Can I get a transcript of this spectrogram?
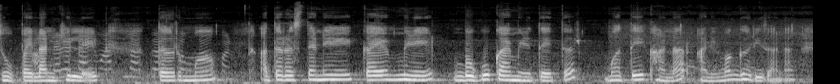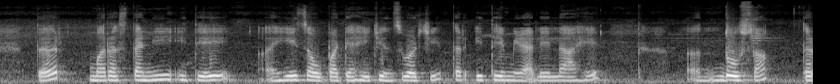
झोपायला आणखी लेट तर मग आता रस्त्याने काय मिळेल? बघू काय मिळतंय तर. मग ते खाणार आणि मग घरी जाणार. तर मग रस्त्याने इथे ही चौपाटी आहे चिंचवडची. तर इथे मिळालेलं आहे डोसा. तर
